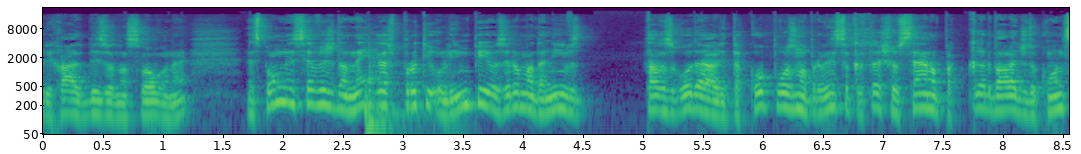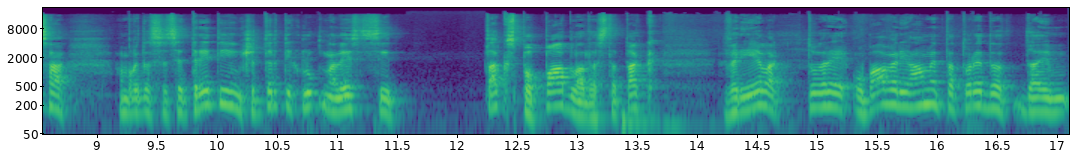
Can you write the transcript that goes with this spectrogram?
prihajati blizu naslovu. Ne. ne spomnim se več, da ne greš proti Olimpiji, oziroma da ni tako zgodaj ali tako pozno prvenstvo, ker to je še vseeno, pa kar daleč do konca, ampak da se je tretji in četrti klub na lestvici tako spopadla, da sta tako verjela, torej oba verjameta, torej, da, da jim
